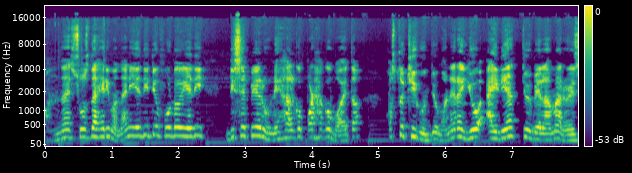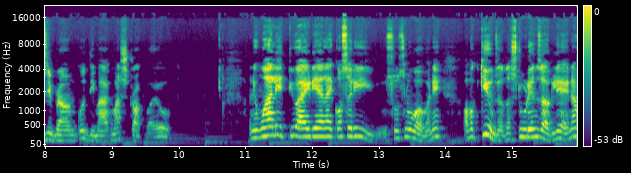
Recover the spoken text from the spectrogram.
भन्दा सोच्दाखेरि भन्दा नि यदि त्यो फोटो यदि डिसपियर हुने खालको पठाएको भए त कस्तो ठिक हुन्थ्यो भनेर यो आइडिया त्यो बेलामा रेजी ब्राउनको दिमागमा स्ट्रक भयो। अनि उहाँले त्यो आइडियालाई कसरी सोच्नुभयो भने अब के हुन्छ त? स्टुडेन्ट्सहरूले होइन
